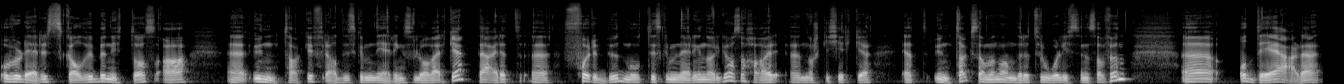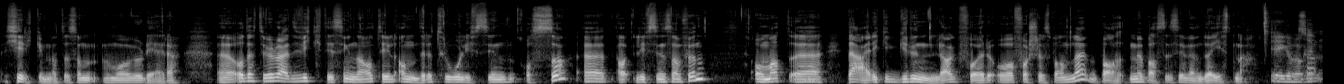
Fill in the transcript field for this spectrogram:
og vurderer skal vi benytte oss av eh, unntaket fra diskrimineringslovverket. Det er et eh, forbud mot diskriminering i Norge, og så har eh, norske kirke et unntak sammen med andre tro- og livssynssamfunn. Eh, og det er det Kirkemøtet som må vurdere. Eh, og dette vil være et viktig signal til andre tro- og livssyn også, eh, livssynssamfunn, om at eh, det er ikke grunnlag for å forskjellsbehandle ba med basis i hvem du er gift med. Egebakken?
